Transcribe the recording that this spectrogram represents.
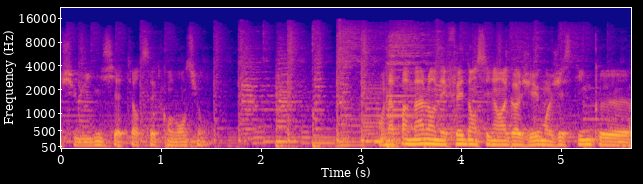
Je suis initiateur de cette convention. A pas mal, en effet, d'enseignants agrégés. Moi, j'estime que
